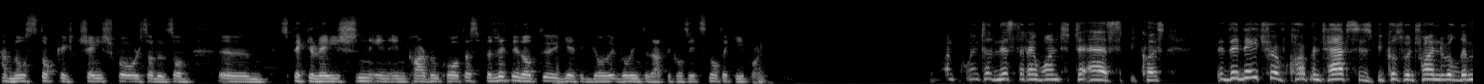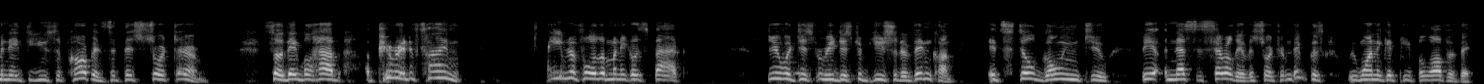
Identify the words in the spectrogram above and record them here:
have no stock exchange for sort of some um, speculation in, in carbon quotas. But let me not uh, get go, go into that because it's not a key point. One point on this that I wanted to ask because the nature of carbon taxes, because we're trying to eliminate the use of carbons at this short term. So they will have a period of time even all the money goes back through a dis- redistribution of income, it's still going to be necessarily of a short-term thing because we want to get people off of it.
